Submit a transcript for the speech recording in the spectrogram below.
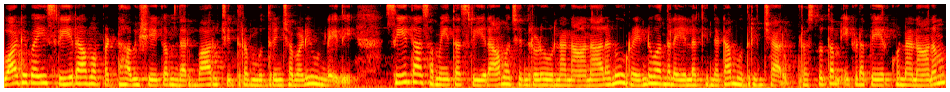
వాటిపై శ్రీరామ పట్టాభిషేకం దర్బారు చిత్రం ముద్రించబడి ఉండేది. సీతా సమేత శ్రీరామచంద్రుడు ఉన్న నాణాలను రెండు వందల ఏళ్ళ కిందట ముద్రించారు. ప్రస్తుతం ఇక్కడ పేర్కొన్న నాణం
